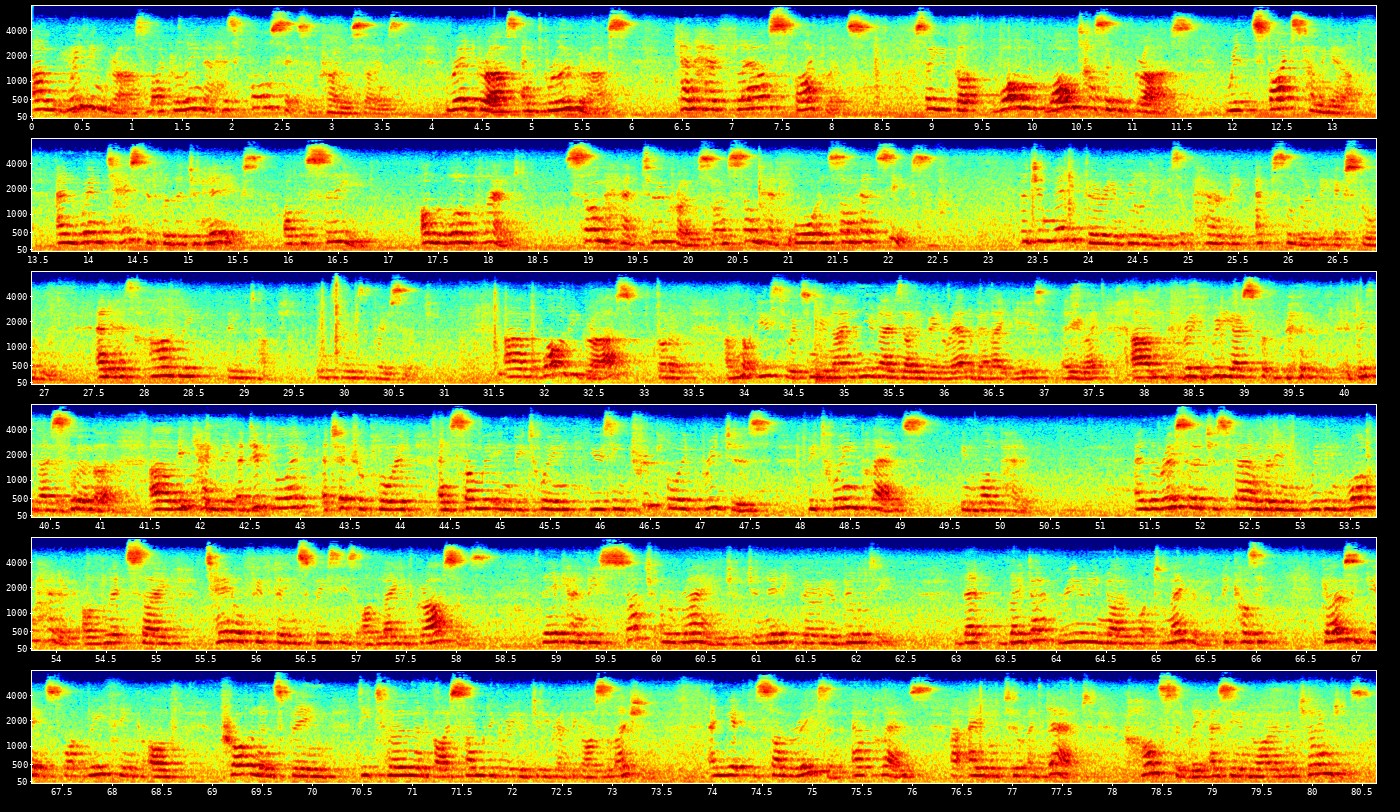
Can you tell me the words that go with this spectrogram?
Um, weeping grass, Microlaena, has four sets of chromosomes. Red grass and blue grass can have flower spikelets. So you've got one, one tussock of grass with spikes coming out, and when tested for the genetics of the seed on the one plant, some had two chromosomes, some had four, and some had six. The genetic variability is apparently absolutely extraordinary and it has hardly been touched in terms of research. Um, wallaby grass, got a, I'm not used to its new name. The new name's only been around about eight years. Anyway, um, Um, it can be a diploid, a tetraploid, and somewhere in between, using triploid bridges between plants in one paddock. And the researchers found that in, within one paddock of, let's say, 10 or 15 species of native grasses, there can be such a range of genetic variability that they don't really know what to make of it because it goes against what we think of provenance being determined by some degree of geographic isolation. And yet, for some reason, our plants are able to adapt constantly as the environment changes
